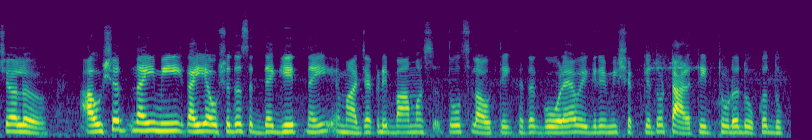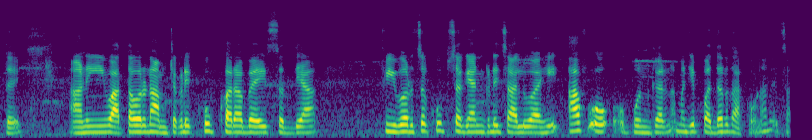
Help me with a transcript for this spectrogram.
चलो. औषध नाही मी काही औषधं सध्या घेत नाही. माझ्याकडे बाम असं तोच लावते. खरं गोळ्या वगैरे मी शक्यतो टाळते थोडं डोकं दुखतं आहे आणि वातावरण आमच्याकडे खूप खराब आहे. सध्या फिवरचं खूप सगळ्यांकडे चालू आहे. हाफ ओ ओपन कर ना म्हणजे पदर दाखव ना त्याचा.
